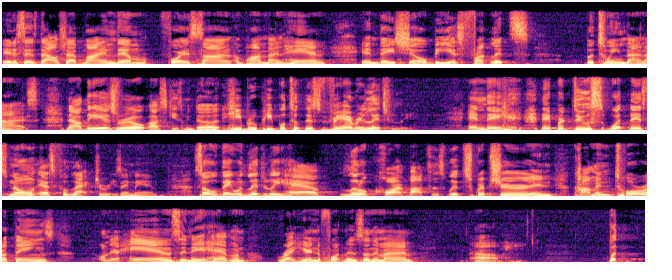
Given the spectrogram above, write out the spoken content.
it says, Thou shalt bind them for a sign upon thine hand, and they shall be as frontlets between thine eyes. Now, the Israel, uh, excuse me, the Hebrew people took this very literally. And they, they produce what is known as phylacteries, amen. So they would literally have little card boxes with scripture and common Torah things on their hands, and they have them right here in the frontlets of their mind. Um, but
